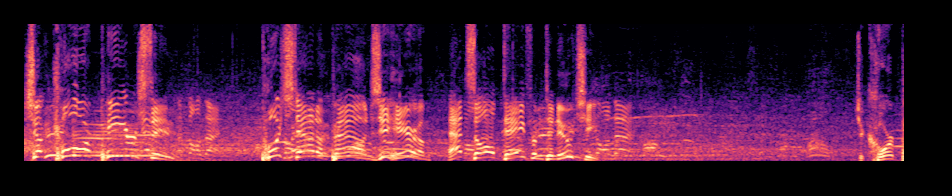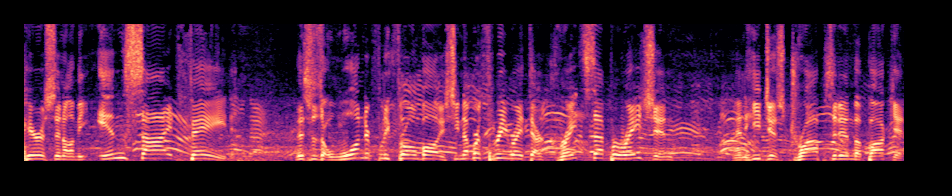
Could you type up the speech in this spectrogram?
Jahcour Pearson. Pushed out of bounds. You hear him. That's all day from DiNucci. Jahcour Pearson on the inside fade. This is a wonderfully thrown ball. You see number three right there. Great separation. And he just drops it in the bucket.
